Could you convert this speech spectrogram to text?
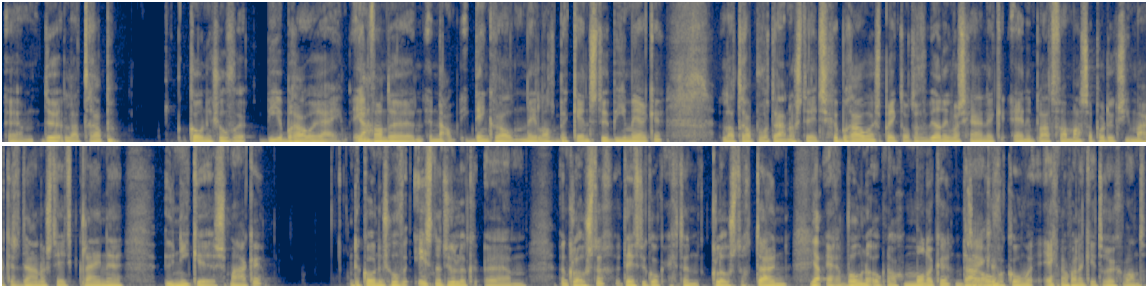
ehm, de La Trappe Koningshoeve Bierbrouwerij. Een van de, nou, ik denk wel Nederlands bekendste biermerken. La Trappe wordt daar nog steeds gebrouwen, spreekt tot de verbeelding waarschijnlijk. En in plaats van massaproductie maken ze daar nog steeds kleine, unieke smaken. De Koningshoeve is natuurlijk ehm, een klooster. Het heeft natuurlijk ook echt een kloostertuin. Ja. Er wonen ook nog monniken. Daarover Zeker. komen we echt nog wel een keer terug. Want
